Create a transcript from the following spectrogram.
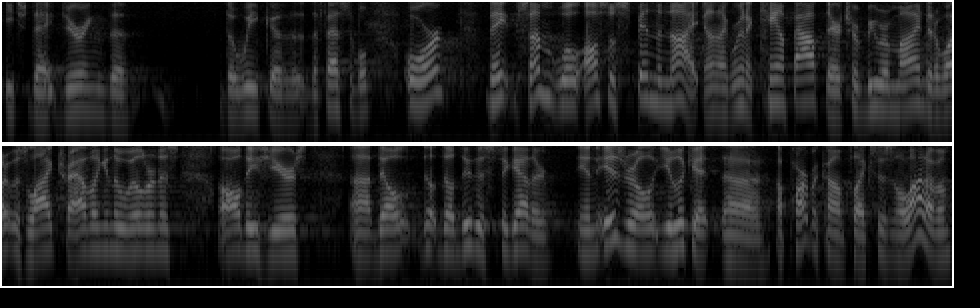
each day during the, the week of the, the festival. Or they, some will also spend the night. And like we're going to camp out there to be reminded of what it was like traveling in the wilderness all these years. Uh, they'll, they'll, they'll do this together. In Israel, you look at uh, apartment complexes, and a lot of them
